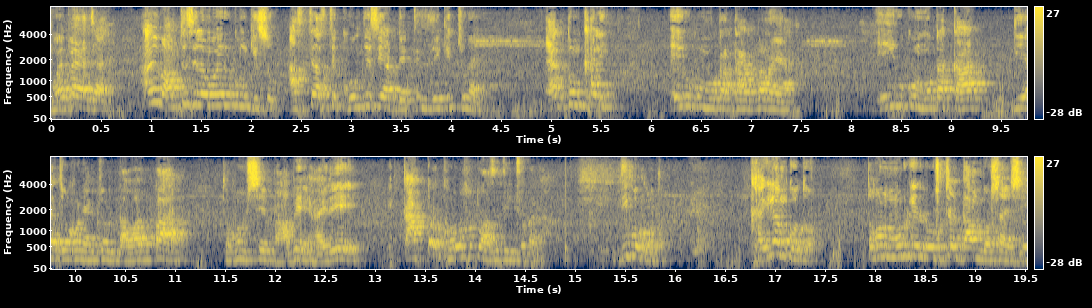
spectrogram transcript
ভয় পাওয়া যায়। আমি ভাবতেছিলাম ওইরকম কিছু। আস্তে আস্তে খুলতেছি আর দেখতেছি যে কিচ্ছু নাই। একদম খালি এইরকম মোটা কাঠ বানায়া, এইরকম মোটা কাঠ দিয়া যখন একজন দাওয়াত পায়, তখন সে ভাবে হায় রে কাঠটার খরচ তো আছে তিনশো টাকা। দিব কত? খাইলাম কত? তখন মুরগির রোস্টের দাম বসায় সে।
